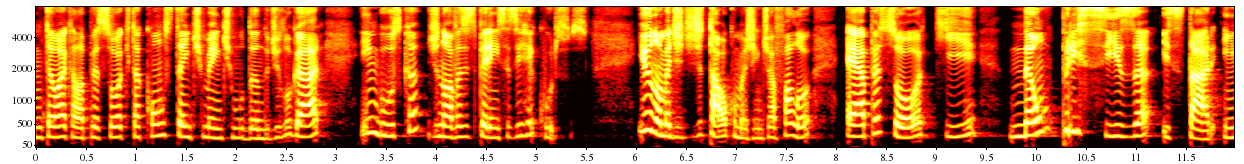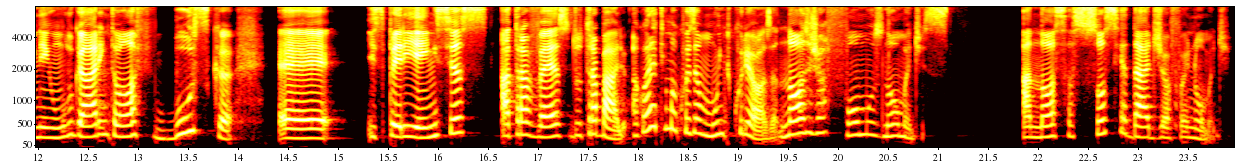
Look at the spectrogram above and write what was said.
Então, é aquela pessoa que está constantemente mudando de lugar em busca de novas experiências e recursos. E o nômade digital, como a gente já falou, é a pessoa que não precisa estar em nenhum lugar, então ela busca é, experiências através do trabalho. Agora tem uma coisa muito curiosa: nós já fomos nômades. A nossa sociedade já foi nômade.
